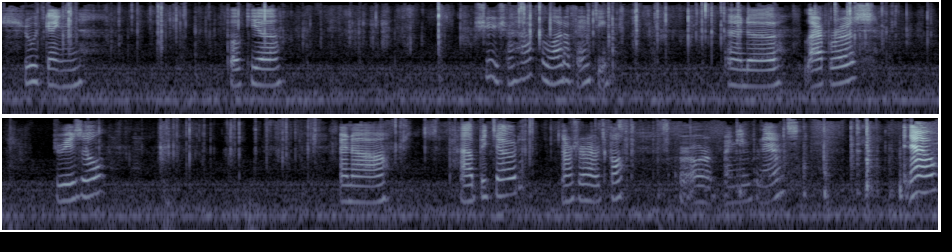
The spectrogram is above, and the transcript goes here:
Suicune, Palkia. Sheesh, I have a lot of empty. And uh, Lapras, Drizzle, and uh, Palpitoad. Not sure how it's called, or, or I mean pronounced. And now,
